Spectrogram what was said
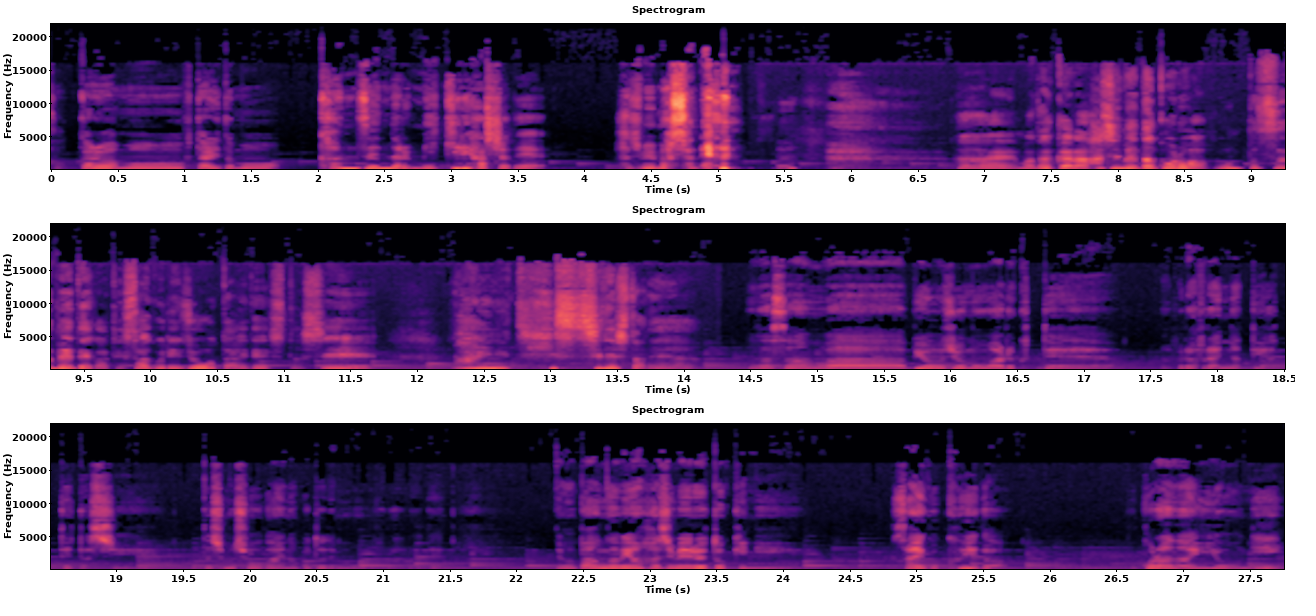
そっからはもう2人とも完全なる見切り発車で始めましたねはい、まあ、だから始めた頃は本当全てが手探り状態でしたし毎日必死でしたね。野田さんは病状も悪くてフラフラになってやってたし私も障害のことでもフラフラで。でも番組を始める時に最後悔いが起こらないように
